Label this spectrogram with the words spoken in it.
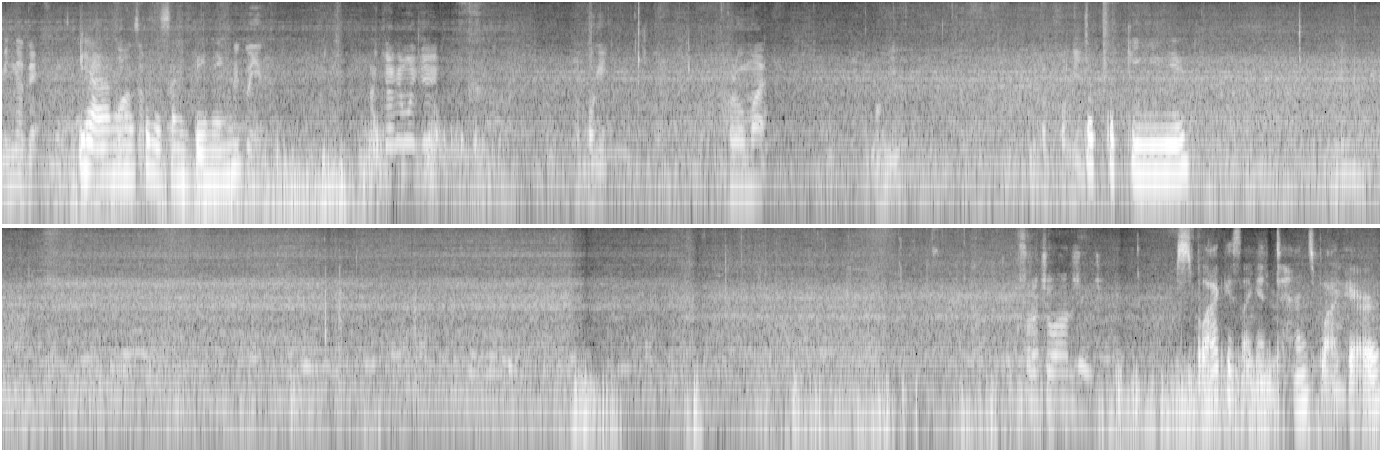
みんなで。Yeah, I mean, it's because the sun's ピ beaming. クニック。めっちゃ気持ちいい。トッポギ。これうまい。トッポギ？それ超安 This black is like intense black hair.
